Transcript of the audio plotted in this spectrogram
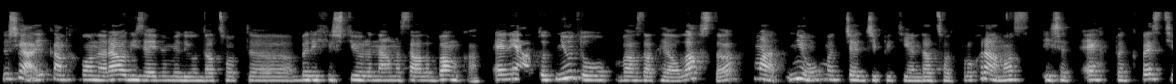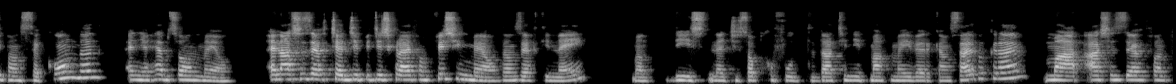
Dus ja, je kan gewoon naar al die 7 miljoen dat soort uh, berichtjes sturen namens alle banken. En ja, tot nu toe was dat heel lastig. Maar nu, met ChatGPT en dat soort programma's, is het echt een kwestie van seconden en je hebt zo'n mail. En als je zegt ChatGPT schrijft een phishing mail, dan zegt hij nee. Want die is netjes opgevoed dat je niet mag meewerken aan cybercrime. Maar als je zegt van,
